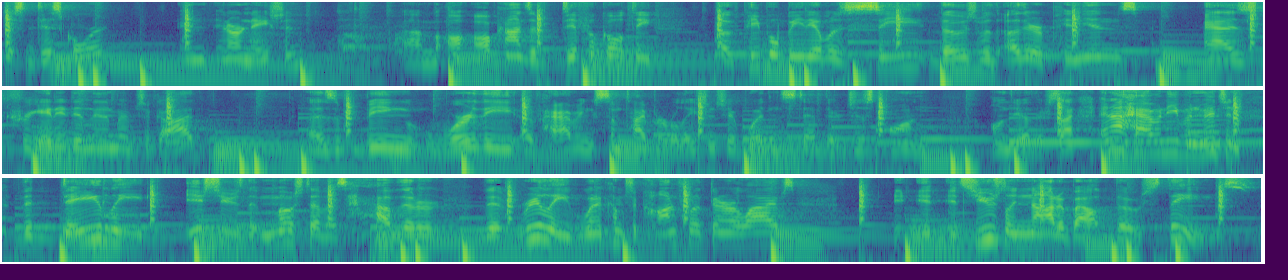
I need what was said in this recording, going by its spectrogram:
just discord in, in our nation, um, all, all kinds of difficulty of people being able to see those with other opinions as created in the image of God, as being worthy of having some type of relationship with. Instead, they're just on on the other side. And I haven't even mentioned the daily issues that most of us have that are that really, when it comes to conflict in our lives, it, it, it's usually not about those things.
